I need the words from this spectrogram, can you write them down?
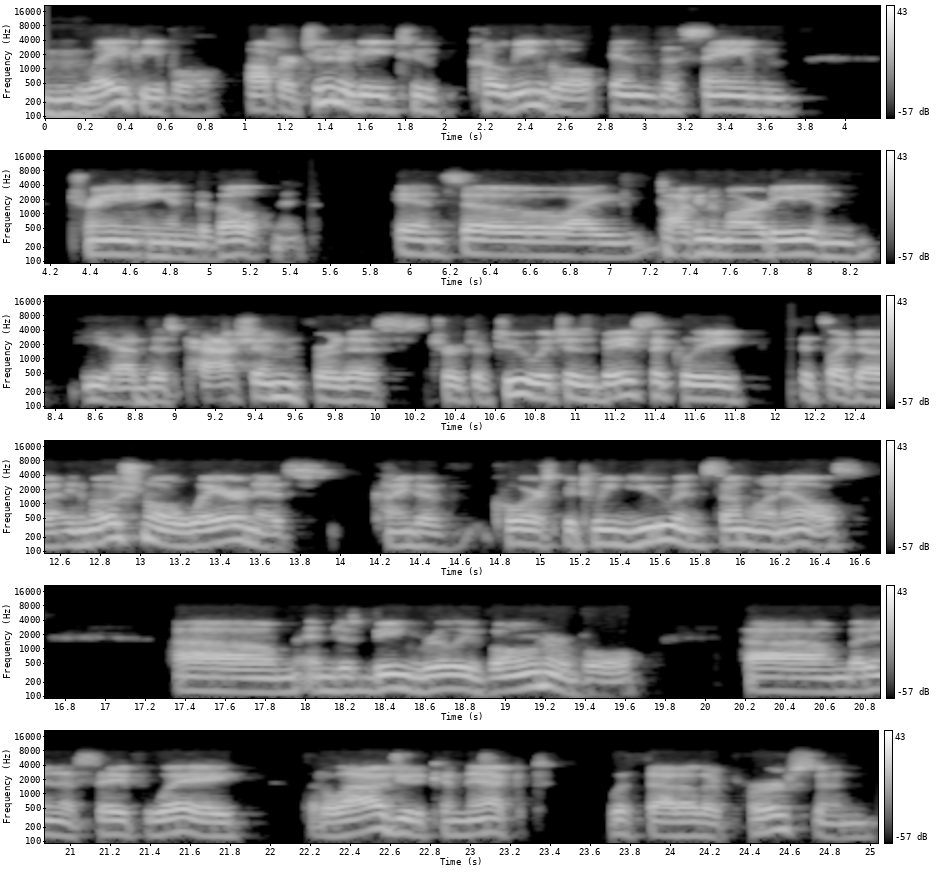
mm. lay people opportunity to commingle in the same training and development. And so I talking to Marty and he had this passion for this Church of Two, which is basically it's like a, an emotional awareness kind of course between you and someone else, um, and just being really vulnerable, um, but in a safe way that allows you to connect with that other person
